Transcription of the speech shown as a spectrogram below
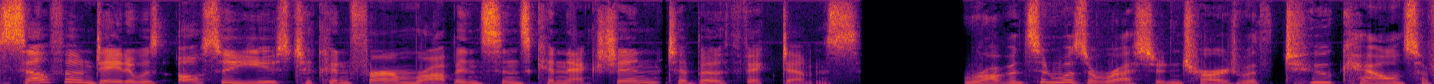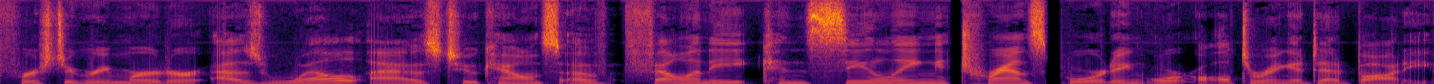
Cell phone data was also used to confirm Robinson's connection to both victims. Robinson was arrested and charged with two counts of first degree murder, as well as two counts of felony concealing, transporting, or altering a dead body.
